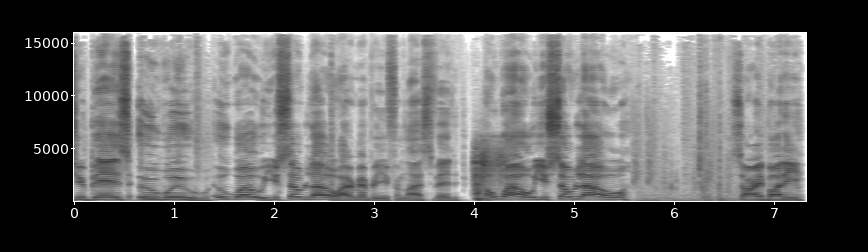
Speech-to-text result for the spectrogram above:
to Biz. Ooh, woo. Ooh, whoa, you so low. I remember you from last vid. Oh, whoa, you so low. Sorry, buddy.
